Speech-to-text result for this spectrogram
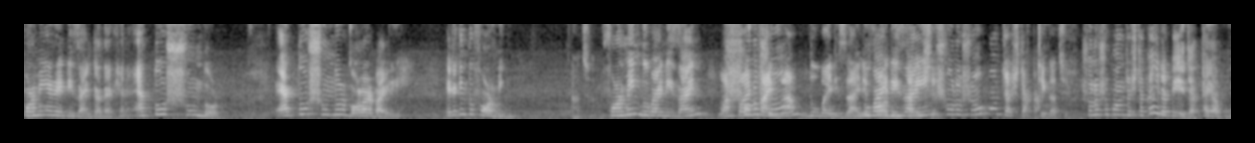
ফর্মিংয়ের এই ডিজাইনটা দেখেন এত সুন্দর এত সুন্দর বলার বাইরে। এটা কিন্তু ফর্মিং আচ্ছা। Forming Dubai design gram Dubai design Dubai design ষোলোশো পঞ্চাশ টাকা। ঠিক আছে। ষোলোশো পঞ্চাশ টাকা এটা পেয়ে যাচ্ছে আপু।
